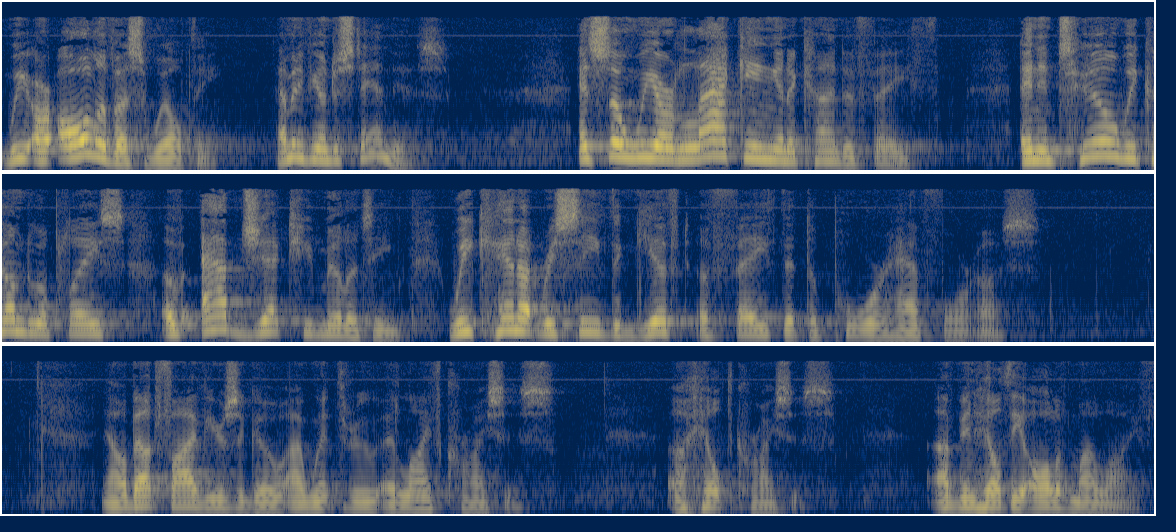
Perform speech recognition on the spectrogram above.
We are all of us wealthy. How many of you understand this? And so we are lacking in a kind of faith. And until we come to a place of abject humility, we cannot receive the gift of faith that the poor have for us. Now, about five years ago, I went through a life crisis, a health crisis. I've been healthy all of my life.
